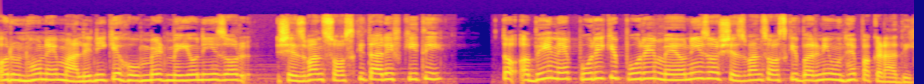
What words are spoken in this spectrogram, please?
और उन्होंने मालिनी के होममेड मेयोनीज और शेजवान सॉस की तारीफ़ की थी तो अभी ने पूरी की पूरी मेयोनीज और शेजवान सॉस की बर्नी उन्हें पकड़ा दी।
